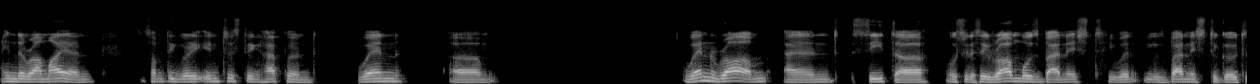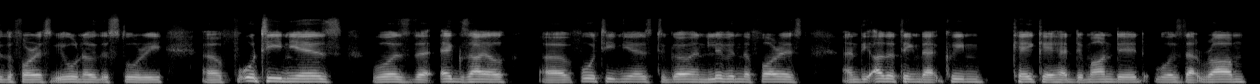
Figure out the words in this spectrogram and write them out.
In the Ramayana, something very interesting happened when um, when Ram and Sita, or should I say, Ram was banished. He went. He was banished to go to the forest. We all know the story. Uh, 14 years was the exile. Uh, 14 years to go and live in the forest. And the other thing that Queen Kaikeyi had demanded was that Ram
